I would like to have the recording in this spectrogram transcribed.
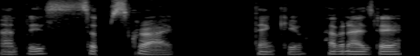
and please subscribe. Thank you. Have a nice day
